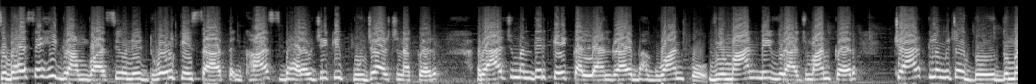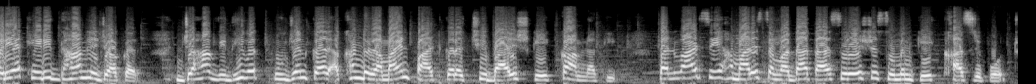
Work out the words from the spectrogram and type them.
सुबह से ही ग्रामवासियों ने ढोल के साथ घास भैरव जी की पूजा अर्चना कर राज मंदिर के कल्याण राय भगवान को विमान में विराजमान कर चार किलोमीटर दूर दुमड़िया खेड़ी धाम ले जाकर, जहाँ विधिवत पूजन कर अखंड रामायण पाठ कर अच्छी बारिश की कामना की। पनवाड़ से हमारे संवाददाता सुरेश सुमन की खास रिपोर्ट।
